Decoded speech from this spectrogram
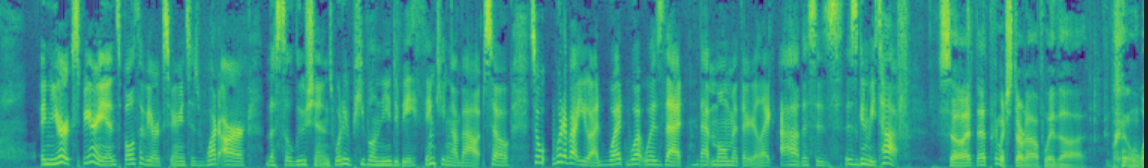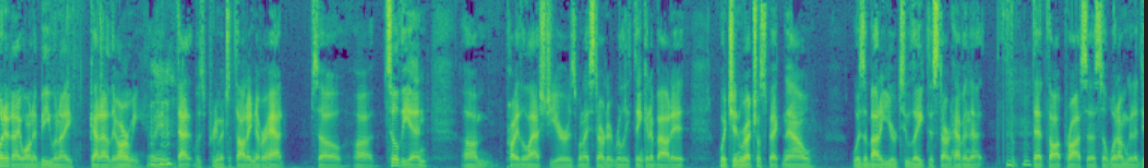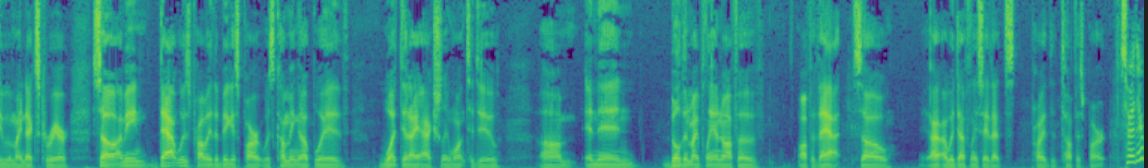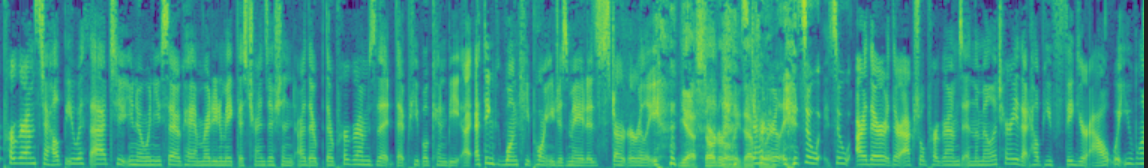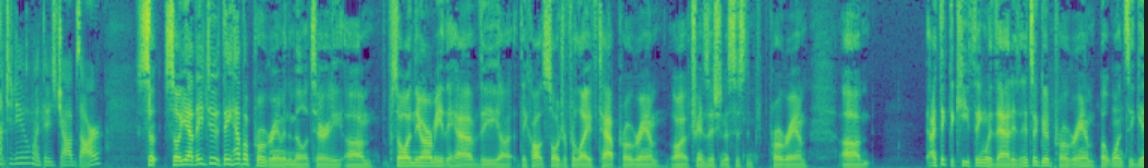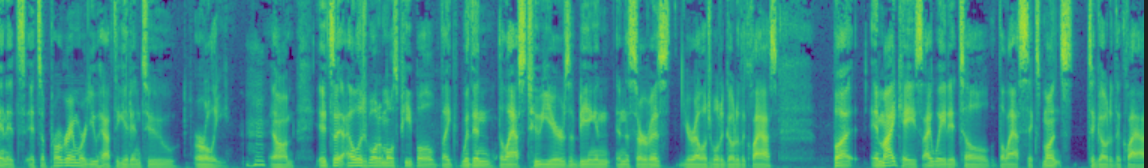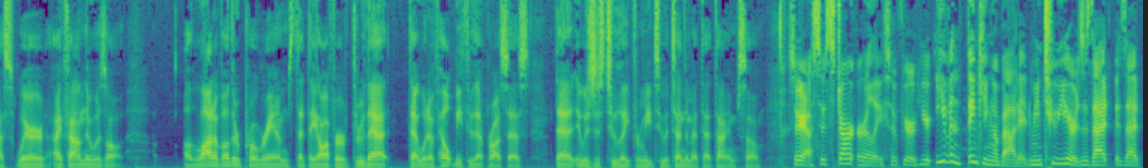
in your experience, both of your experiences, what are the solutions? What do people need to be thinking about? So, so what about you, Ed? What what was that that moment that you're like, ah, this is this is going to be tough? So I, that pretty much started off with uh, what did I want to be when I got out of the army? I mean, that was pretty much a thought I never had. So uh, till the end, um, probably the last year is when I started really thinking about it, which in retrospect now was about a year too late to start having that th- that thought process of what I'm going to do in my next career. So I mean, that was probably the biggest part was coming up with what did I actually want to do, um, and then building my plan off of off of that. So I, I would definitely say that's probably the toughest part. So, are there programs to help you with that? To you know, when you say, "Okay, I'm ready to make this transition," are there there programs that that people can be? I, I think one key point you just made is start early. yeah, start early. start Definitely. early. So, so are there there actual programs in the military that help you figure out what you want to do, what those jobs are? So, so yeah, they do. They have a program in the military. Um, so in the army, they have the uh, they call it Soldier for Life TAP program, uh, Transition Assistance Program. Um, I think the key thing with that is it's a good program, but once again, it's it's a program where you have to get into early. Mm-hmm. Um, it's uh, eligible to most people like within the last two years of being in, in the service. You're eligible to go to the class, but in my case, I waited till the last six months to go to the class, where I found there was a a lot of other programs that they offer through that that would have helped me through that process. That it was just too late for me to attend them at that time. So. So yeah, so start early. So if you're you're even thinking about it, I mean, two years is that is that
